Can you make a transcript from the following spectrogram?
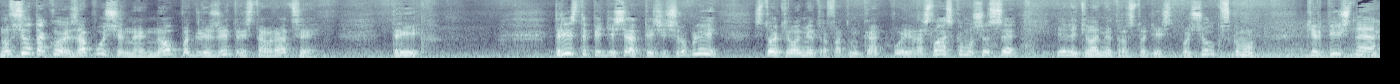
ну, все такое запущенное, но подлежит реставрации. 3. 350 тысяч рублей, 100 километров от МКАД по Ярославскому шоссе или километров 110 по Щелковскому. Кирпичная,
